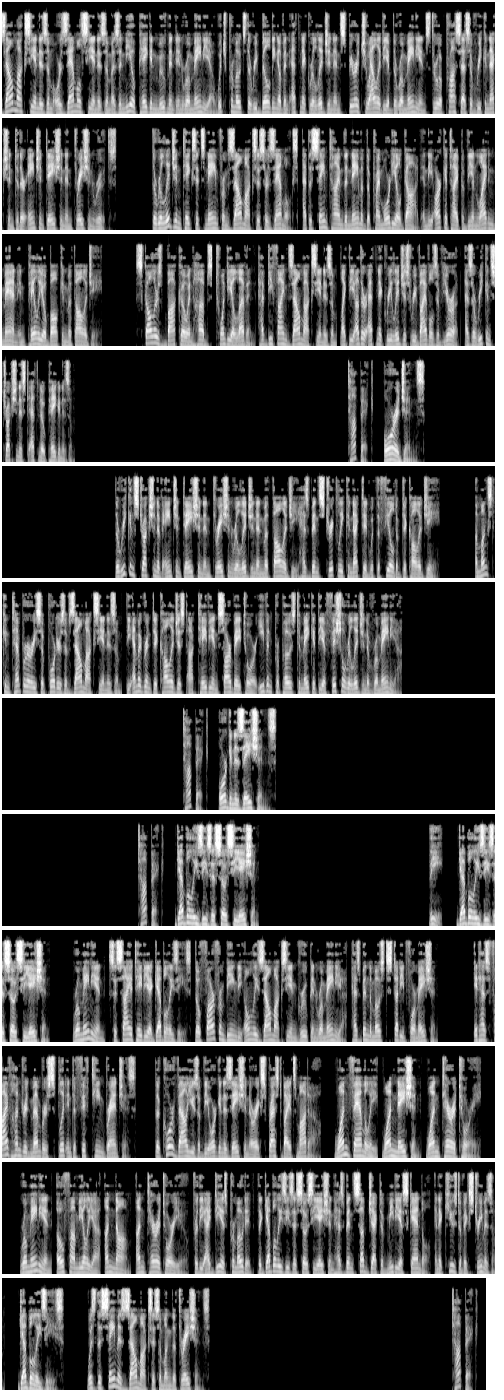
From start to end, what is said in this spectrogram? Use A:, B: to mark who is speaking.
A: Zalmoxianism or Zamolxianism is a neo-pagan movement in Romania which promotes the rebuilding of an ethnic religion and spirituality of the Romanians through a process of reconnection to their ancient Dacian and Thracian roots. The religion takes its name from Zalmoxis or Zamolx, at the same time the name of the primordial god and the archetype of the enlightened man in Paleo-Balkan mythology. Scholars Bako and Hubbes 2011 have defined Zalmoxianism, like the other ethnic religious revivals of Europe, as a reconstructionist ethno-paganism. Origins The reconstruction of ancient Dacian and Thracian religion and mythology has been strictly connected with the field of Dacology. Amongst contemporary supporters of Zalmoxianism, the emigrant Dacologist Octavian Sarbatoare even proposed to make it the official religion of Romania. Organizations Gebeleizis Association The Gebeleizis Association Romanian, Societatea Gebeleizis, though far from being the only Zalmoxian group in Romania, has been the most studied formation. It has 500 members split into 15 branches. The core values of the organization are expressed by its motto, "'One family, one nation, one territory' Romanian, o familia, un nom, un territoriu. For the ideas promoted, the Gebeleizis Association has been subject of media scandal, and accused of extremism. Gebeleizis was the same as Zalmoxis among the Thracians.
